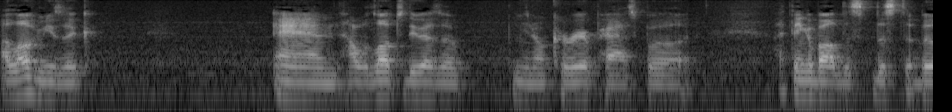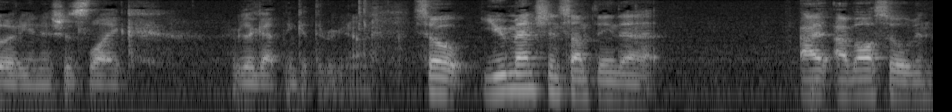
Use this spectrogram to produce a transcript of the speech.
I love music, and I would love to do it as a you know career path, but I think about this the stability, and it's just like I really gotta think it through. You know. So you mentioned something that I I've also been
